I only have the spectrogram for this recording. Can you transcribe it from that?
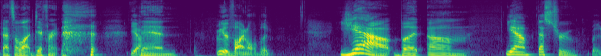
that's a lot different Yeah. than I mean, the vinyl, but Yeah, but um yeah, that's true. But-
